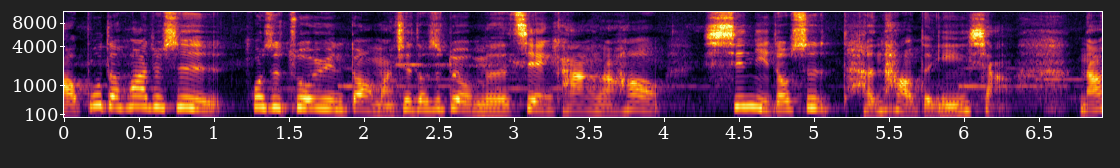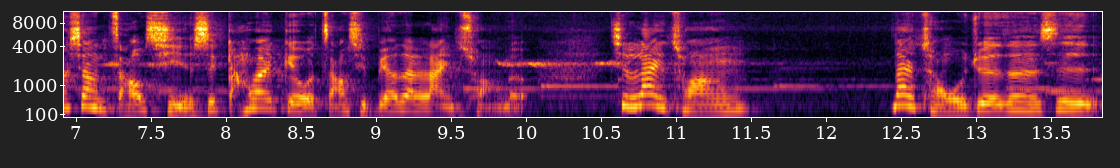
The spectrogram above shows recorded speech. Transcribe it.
跑步的话，就是或是做运动嘛，其实都是对我们的健康，然后心理都是很好的影响。然后像早起也是，赶快给我早起，不要再赖床了。其实赖床，赖床，我觉得真的是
